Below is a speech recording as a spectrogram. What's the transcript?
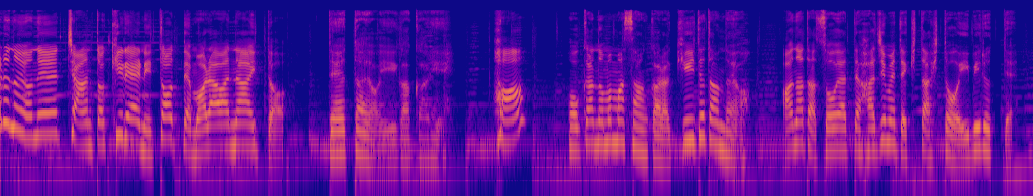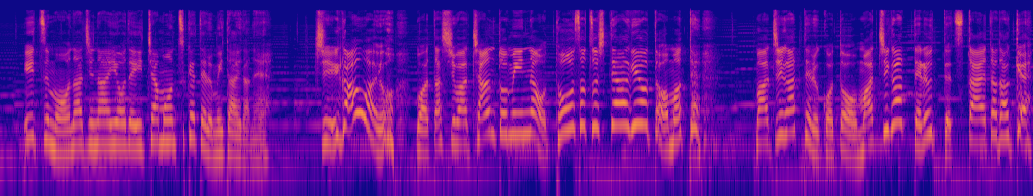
るのよね。ちゃんときれいに取ってもらわないと。出たよ言いがかり。は？他のママさんから聞いてたんだよ。あなたそうやって初めて来た人をいびるって。いつも同じ内容でイチャモンつけてるみたいだね。違うわよ。私はちゃんとみんなを統率してあげようと思って。間違ってることを間違ってるって伝えただけ。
